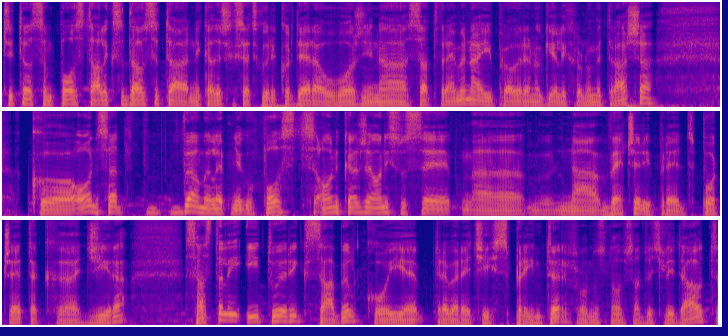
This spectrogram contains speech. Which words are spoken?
čitao sam post Aleksa Dauseta, nekadašnjeg svetskog rekordera u vožnji na sat vremena i proverenog jeli hronometraša, ko, on sad, veoma lep njegov post, on kaže oni su se a, na večeri pred početak džira sastali i tu je Rick Zabel koji je, treba reći, sprinter, odnosno sad već lead out,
